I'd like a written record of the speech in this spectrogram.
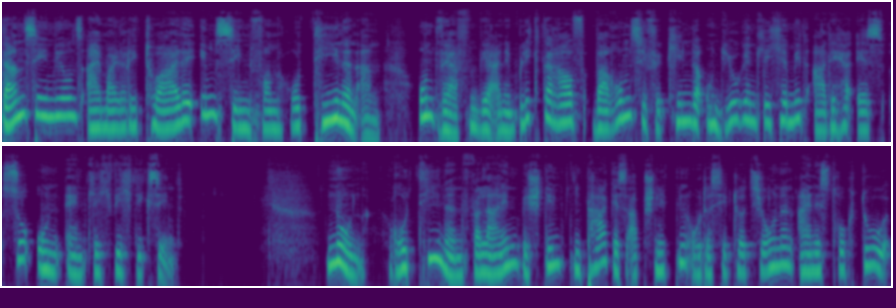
dann sehen wir uns einmal Rituale im Sinn von Routinen an und werfen wir einen Blick darauf, warum sie für Kinder und Jugendliche mit ADHS so unendlich wichtig sind. Nun, Routinen verleihen bestimmten Tagesabschnitten oder Situationen eine Struktur.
